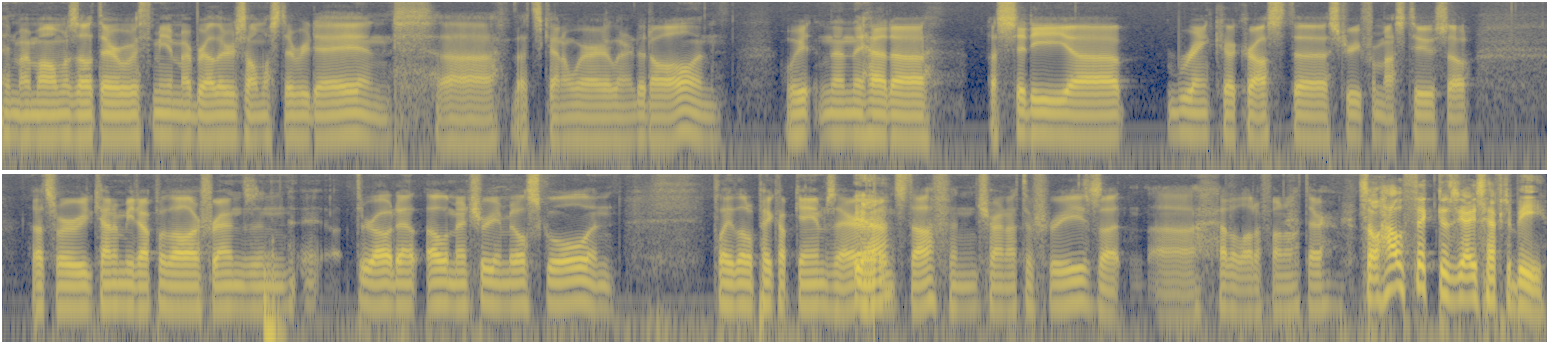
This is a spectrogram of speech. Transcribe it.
and my mom was out there with me and my brothers almost every day, and uh, that's kind of where I learned it all. And we and then they had a a city uh, rink across the street from us too, so that's where we'd kind of meet up with all our friends and uh, throughout elementary and middle school and play little pickup games there Yeah. and stuff and try not to freeze but uh, had a lot of fun out there so how thick does the ice have to be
